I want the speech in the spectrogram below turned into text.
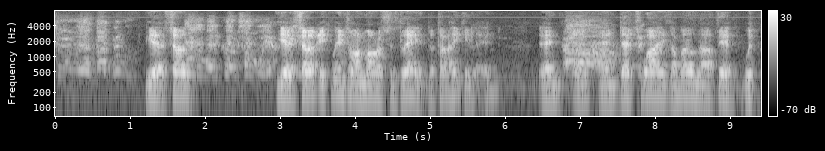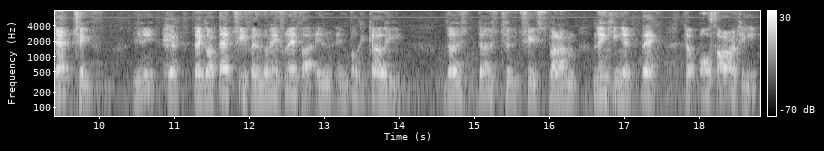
to uh, Mangungu. yeah. So the way from somewhere. yeah, so it went on Morris's land, the Taheke land, and and, Ah. and that's why the Maunga up there with that chief. You see, Yeah. they, they got that chief and the Rewharewha in in Pukekohe, those those two chiefs. But I'm linking it back the authority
